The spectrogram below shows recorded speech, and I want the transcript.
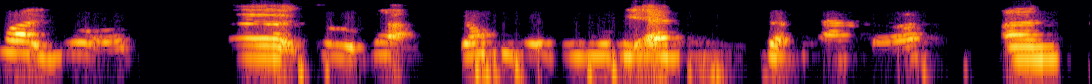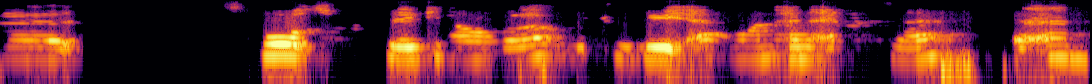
quite good. So that will be ending September and sports taking over, which will be F1 and NSF, and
